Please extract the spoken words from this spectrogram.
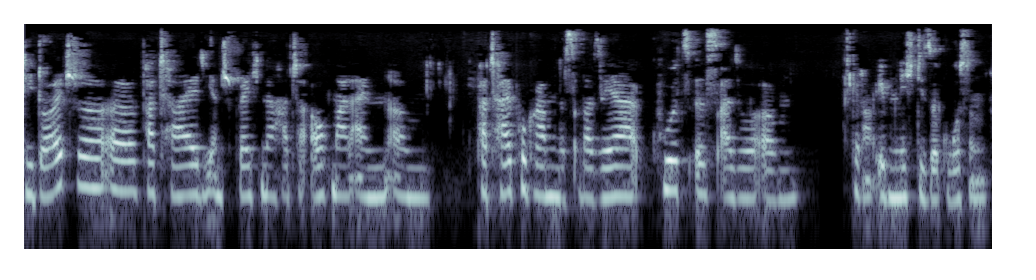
die deutsche äh, Partei, die entsprechende hatte auch mal ein ähm, Parteiprogramm, das aber sehr kurz ist, also ähm, genau eben nicht diese großen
